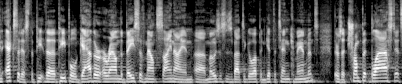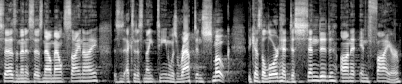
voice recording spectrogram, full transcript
In Exodus, the, the people gather around the base of Mount Sinai, and uh, Moses is about to go up and get the Ten Commandments. There's a trumpet blast, it says, and then it says, Now Mount Sinai, this is Exodus 19, was wrapped in smoke because the Lord had descended on it in fire.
